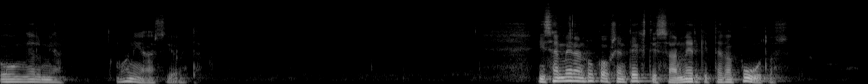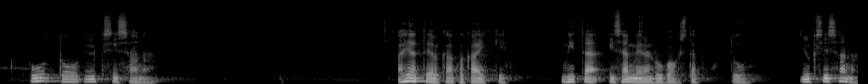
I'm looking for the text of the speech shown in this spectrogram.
ongelmia, monia asioita. Isä meidän rukouksen tekstissä on merkittävä puutos. Puuttuu yksi sana. Ajatelkaapa kaikki, mitä Isä meidän rukouksesta puuttuu. Yksi sana.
